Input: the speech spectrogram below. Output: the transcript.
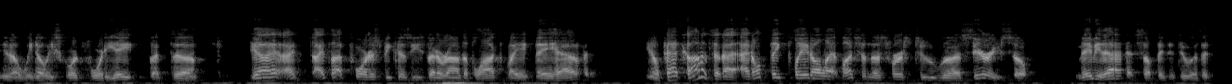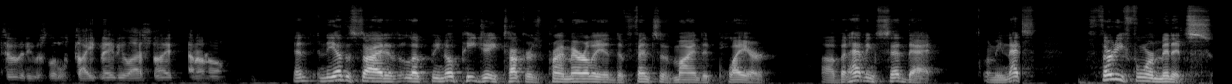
you know, we know he scored 48. But uh, yeah, I, I I thought Portis because he's been around the block may may have, and you know, Pat Connaughton I, I don't think played all that much in those first two uh, series, so maybe that had something to do with it too. That he was a little tight maybe last night. I don't know. And, and the other side is look, we know PJ Tucker is primarily a defensive minded player. Uh, but having said that, I mean, that's 34 minutes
